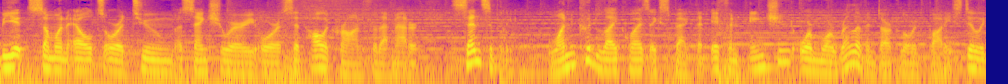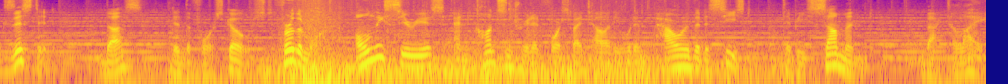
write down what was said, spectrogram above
be it someone else or a tomb, a sanctuary, or a Sith holocron for that matter. Sensibly, one could likewise expect that if an ancient or more relevant Dark Lord's body still existed, thus did the Force Ghost. Furthermore, only serious and concentrated Force vitality would empower the deceased to be summoned back to life.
